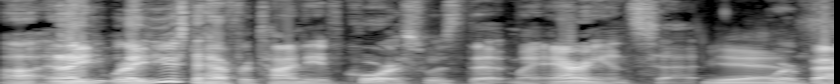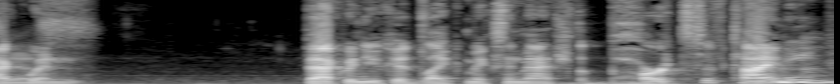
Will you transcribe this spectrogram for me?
Uh, and I what I used to have for Tiny, of course, was that my Arian set. Yeah, where back when back when you could like mix and match the parts of Tiny,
